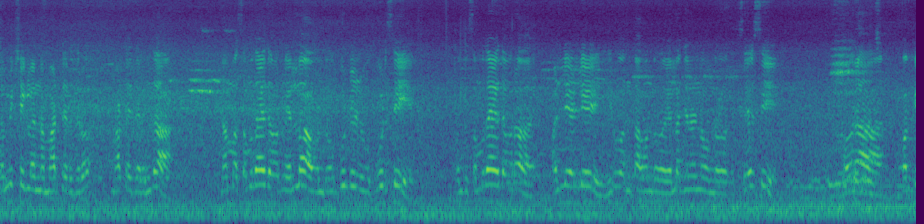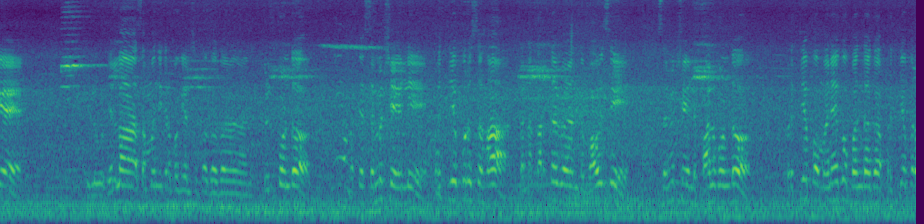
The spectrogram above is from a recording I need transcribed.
ಸಮೀಕ್ಷೆಗಳನ್ನು ಮಾಡ್ತಾ ಇದ್ದರು ಮಾಡ್ತಾ ಇದ್ದರಿಂದ ನಮ್ಮ ಸಮುದಾಯದವ್ರನ್ನೆಲ್ಲ ಒಂದು ಒಗ್ಗೂಡಿ ಒಗ್ಗೂಡಿಸಿ ಒಂದು ಸಮುದಾಯದವರ ಹಳ್ಳಿ ಹಳ್ಳಿ ಇರುವಂಥ ಒಂದು ಎಲ್ಲ ಜನರನ್ನು ಒಂದು ಸೇರಿಸಿ ಅವರ ಬಗ್ಗೆ ಎಲ್ಲ ಸಂಬಂಧಿಕರ ಬಗ್ಗೆ ಸ್ವಲ್ಪ ತಿಳ್ಕೊಂಡು ಮತ್ತು ಸಮೀಕ್ಷೆಯಲ್ಲಿ ಪ್ರತಿಯೊಬ್ಬರು ಸಹ ತನ್ನ ಕರ್ತವ್ಯ ಎಂದು ಭಾವಿಸಿ ಸಮೀಕ್ಷೆಯಲ್ಲಿ ಪಾಲ್ಗೊಂಡು ಪ್ರತಿಯೊಬ್ಬ ಮನೆಗೂ ಬಂದಾಗ ಪ್ರತಿಯೊಬ್ಬರ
